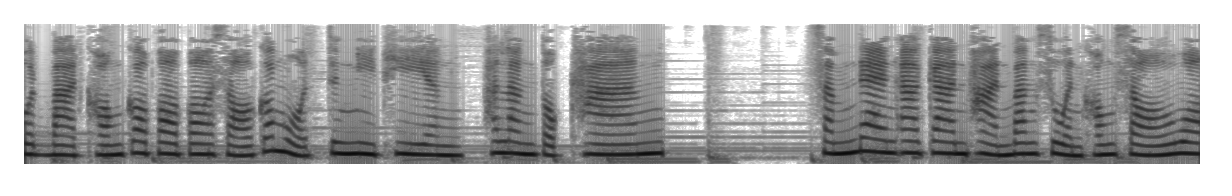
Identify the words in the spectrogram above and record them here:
บทบาทของกปปสก็หมดจึงมีเพียง พลังตกค้าง สำแดงอาการผ่านบางส่วนของสอวอ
